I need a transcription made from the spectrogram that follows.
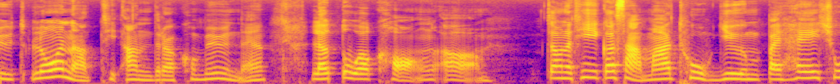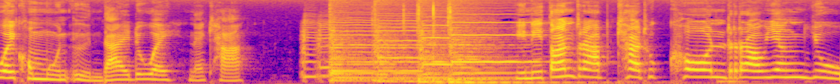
utlånad till andra kommuner แล้วตัวของเจ้าหน้าที่ก็สามารถถูกยืมไปให้ช่วยคอมมูนอื่นได้ด้วยนะคะยินดีต้อนรับค่ะทุกคนเรายังอยู่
